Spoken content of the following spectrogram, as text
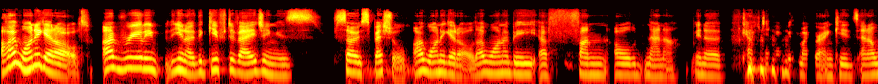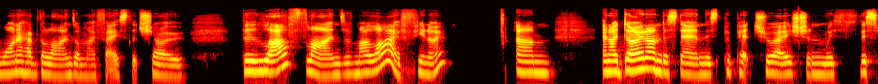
I want to get old. I really, you know, the gift of aging is so special. I want to get old. I want to be a fun old nana in a cafeteria with my grandkids, and I want to have the lines on my face that show the laugh lines of my life. You know, um, and I don't understand this perpetuation with this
